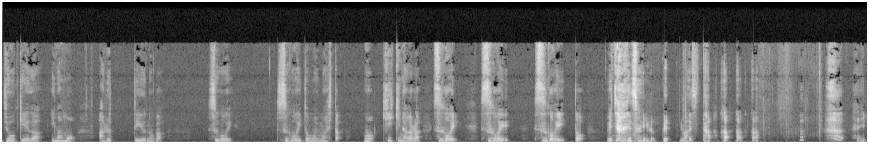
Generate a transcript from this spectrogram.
情景が今もあるっていうのがすごいすごいと思いました。もう聞きながらすごいすごいすごいとめちゃめちゃ言ってました。はい。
